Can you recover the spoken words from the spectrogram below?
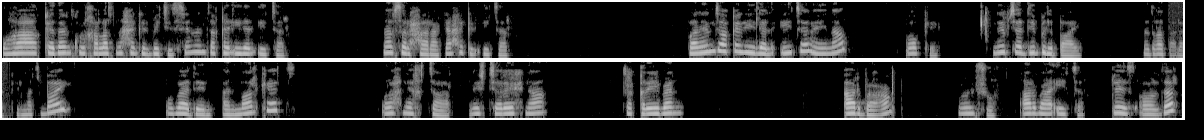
وهكذا نكون خلصنا حق ال BTC ننتقل إلى الإيتر نفس الحركة حق الإيتر فننتقل إلى الإيتر هنا. أوكي. نبتدي بال buy نضغط على كلمة buy وبعدين ال market وراح نختار. نشتري إحنا تقريبا أربعة. ونشوف. أربعة Ether place order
